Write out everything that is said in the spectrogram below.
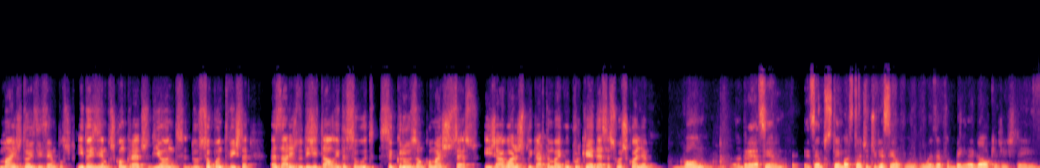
mais dois exemplos, e dois exemplos concretos de onde, do seu ponto de vista, as áreas do digital e da saúde se cruzam com mais sucesso, e já agora explicar também o porquê dessa sua escolha. Bom, André, assim, exemplos tem bastante. Eu diria assim, um, um, exemplo bem legal que a gente tem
